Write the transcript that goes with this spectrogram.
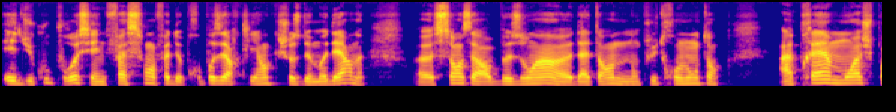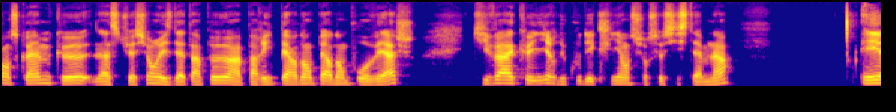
Et du coup pour eux c'est une façon en fait de proposer à leurs clients quelque chose de moderne euh, sans avoir besoin d'attendre non plus trop longtemps. Après, moi, je pense quand même que la situation risque d'être un peu un pari perdant-perdant pour OVH, qui va accueillir du coup des clients sur ce système-là, Et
